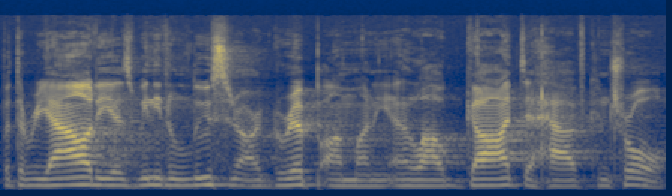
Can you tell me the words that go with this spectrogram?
but the reality is we need to loosen our grip on money and allow God to have control.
